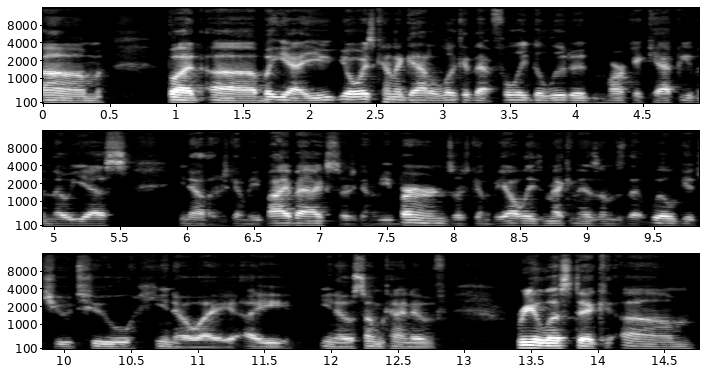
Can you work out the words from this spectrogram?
Um, but uh, but yeah, you, you always kind of got to look at that fully diluted market cap, even though yes, you know there's going to be buybacks there's going to be burns there's going to be all these mechanisms that will get you to you know a, a you know some kind of realistic um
